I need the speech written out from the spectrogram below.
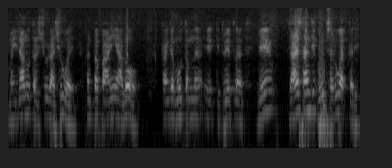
મહિનાનું તરસ્યું રાખ્યું હોય, અને પાણી આલો. કારણ કે હું તમને એ કીધું એટલે મેં રાજસ્થાનથી ગ્રુપ શરૂઆત કરી.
